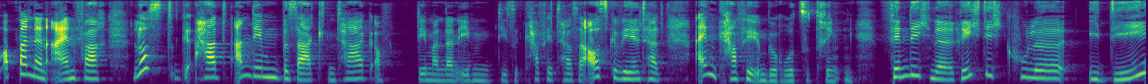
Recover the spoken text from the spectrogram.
Ob man denn einfach Lust hat, an dem besagten Tag, auf dem man dann eben diese Kaffeetasse ausgewählt hat, einen Kaffee im Büro zu trinken. Finde ich eine richtig coole Idee.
